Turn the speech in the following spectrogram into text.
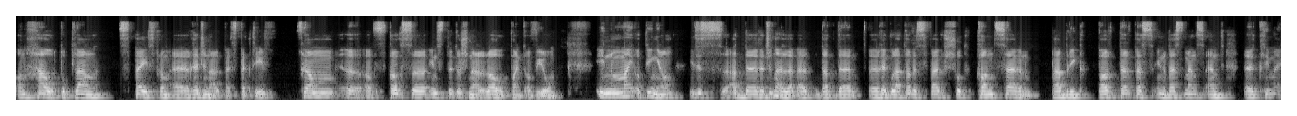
on how to plan space from a regional perspective, from, uh, of course, uh, institutional law point of view. In my opinion, it is at the regional level that the uh, regulatory sphere should concern public purpose investments and climate.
